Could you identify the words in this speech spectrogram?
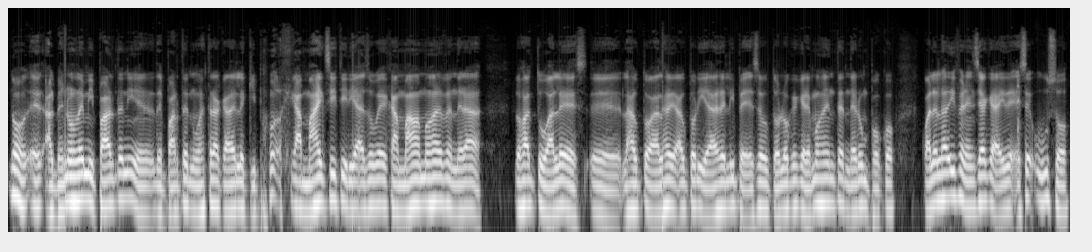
No, eh, al menos de mi parte ni de parte nuestra acá del equipo, jamás existiría eso que jamás vamos a defender a los actuales, eh, las actuales autoridades del IPS, doctor. Lo que queremos es entender un poco cuál es la diferencia que hay de ese uso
